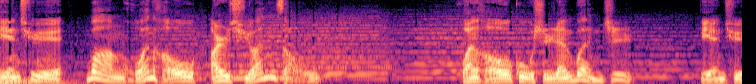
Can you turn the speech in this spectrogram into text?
扁鹊望桓侯而旋走。桓侯故使人问之，扁鹊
